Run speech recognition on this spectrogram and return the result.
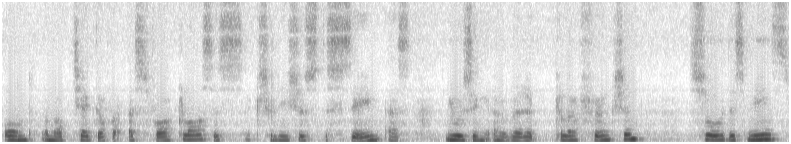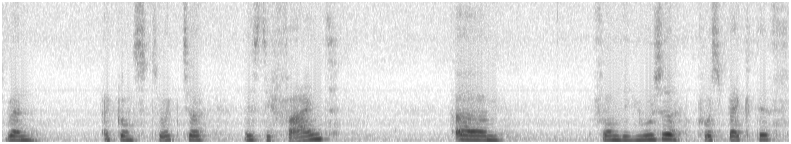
on an object of a S4 class is actually just the same as using a regular function. So this means when a constructor is defined, um, from the user perspective,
